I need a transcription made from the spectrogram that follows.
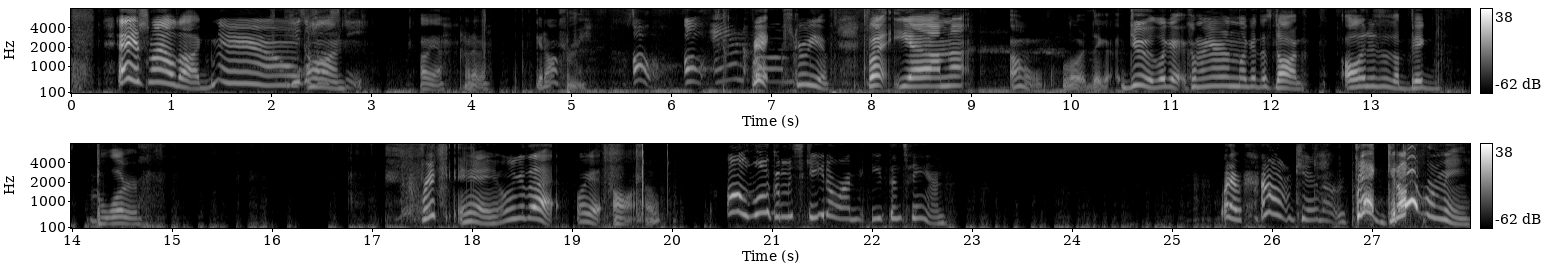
Hey, smile dog. Meow. He's a Hold on. husky. Oh yeah, whatever. Get off of me. Oh, oh, and Rick, um, screw you. But yeah, I'm not. Oh lord, they got. Dude, look at. Come here and look at this dog. All it is is a big blur. Frick! Hey, look at that. Look at. Oh, oh. oh, look, a mosquito on Ethan's hand. Whatever. I don't care about. Frick! Get off of me.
